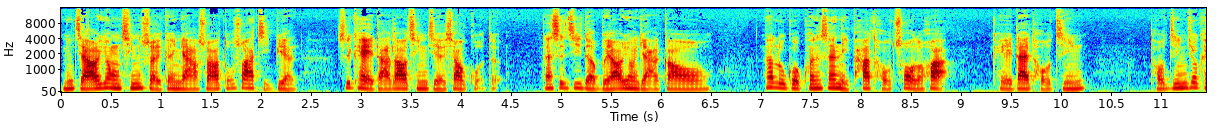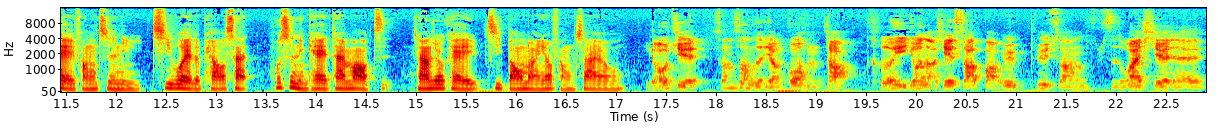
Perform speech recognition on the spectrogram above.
你只要用清水跟牙刷多刷几遍，是可以达到清洁效果的。但是记得不要用牙膏哦。那如果昆山你怕头臭的话，可以戴头巾，头巾就可以防止你气味的飘散，或是你可以戴帽子，这样就可以既保暖又防晒哦。了解，山上的阳光很大，可以用哪些法宝预预防紫外线呢？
